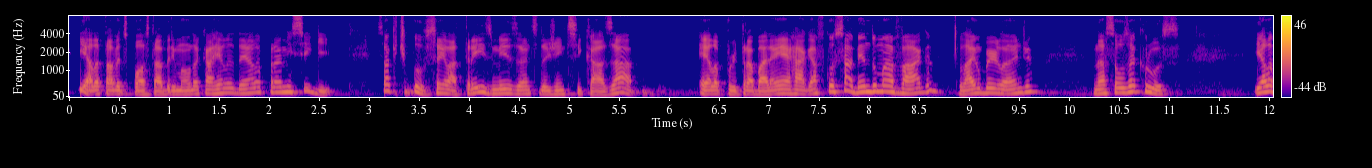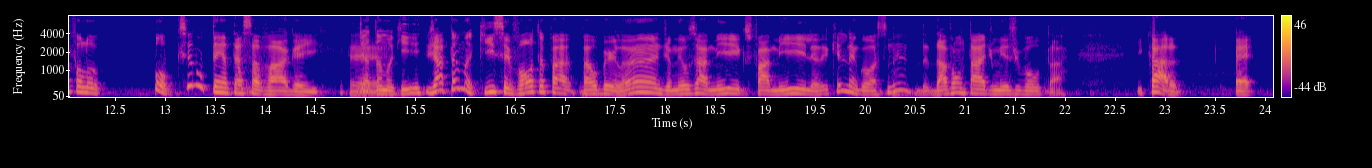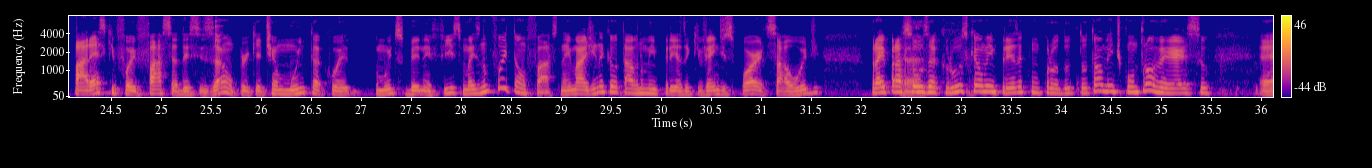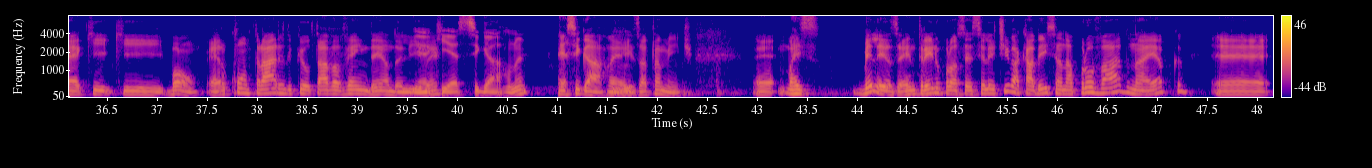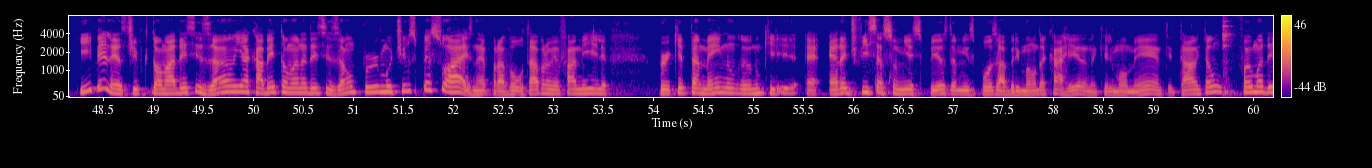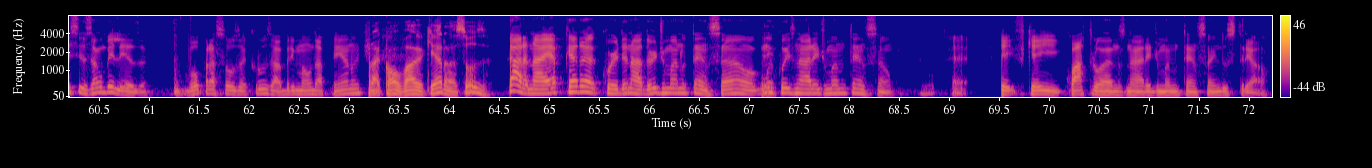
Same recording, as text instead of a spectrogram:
E ela estava disposta a abrir mão da carreira dela para me seguir. Só que, tipo, sei lá, três meses antes da gente se casar, ela, por trabalhar em RH, ficou sabendo de uma vaga lá em Uberlândia, na Souza Cruz. E ela falou: pô, por que você não tenta essa vaga aí? É, Já estamos aqui. já estamos aqui, você volta para Uberlândia, meus amigos, família, aquele negócio, né? Dá vontade mesmo de voltar. E, cara, é, parece que foi fácil a decisão, porque tinha muita coisa, muitos benefícios, mas não foi tão fácil, né? Imagina que eu estava numa empresa que vende esporte, saúde, para ir para Souza Cruz, que é uma empresa com um produto totalmente controverso, é, que, que, bom, era o contrário do que eu estava vendendo ali, É, né? que é cigarro, né? É cigarro, é, exatamente. É, mas, beleza, entrei no processo seletivo, acabei sendo aprovado na época. é, e beleza, tive que tomar a decisão e acabei tomando a decisão por motivos pessoais, né? Para voltar para minha família. Porque também não- eu não queria. é, era difícil assumir esse peso da minha esposa abrir mão da carreira naquele momento e tal. Então foi uma decisão, beleza. Vou para Souza Cruz, abrir mão da pênalti. Pra qual vaga que era, na Souza? Cara, na época era coordenador de manutenção, alguma coisa na área de manutenção. É, fiquei, fiquei quatro anos na área de manutenção industrial.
